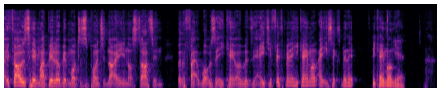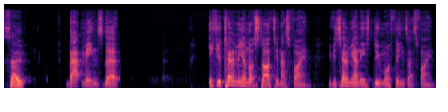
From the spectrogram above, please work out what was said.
if I was him, I'd be a little bit more disappointed. Not only not starting, but the fact what was it? He came on was the 85th minute. He came on 86th minute. He came on. Yeah. So that means that if you're telling me I'm not starting, that's fine. If you're telling me I need to do more things, that's fine.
